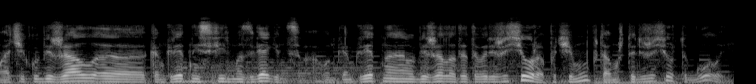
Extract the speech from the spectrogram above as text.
Мальчик убежал э, конкретно из фильма Звягинцева. Он конкретно убежал от этого режиссера. Почему? Потому что режиссер-то голый.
